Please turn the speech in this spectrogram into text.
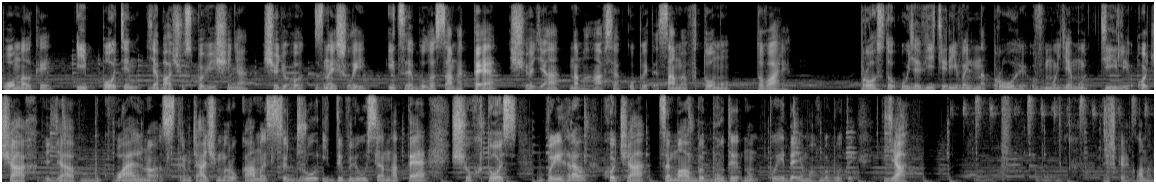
помилки, і потім я бачу сповіщення, що його знайшли, і це було саме те, що я намагався купити саме в тому товарі. Просто уявіть рівень напруги в моєму тілі, очах. Я буквально з тремтячими руками сиджу і дивлюся на те, що хтось виграв, хоча це мав би бути, ну, по ідеї, мав би бути я. Трішки реклами.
